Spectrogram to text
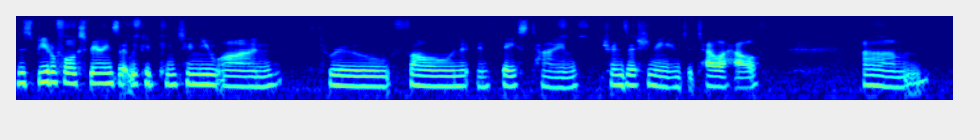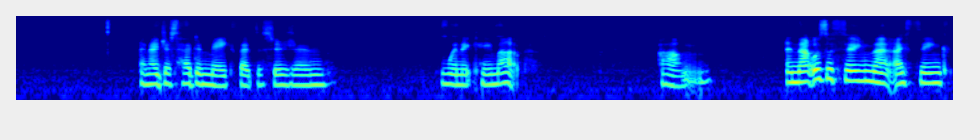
this beautiful experience that we could continue on through phone and FaceTime, transitioning into telehealth. Um, and I just had to make that decision when it came up. Um, and that was a thing that I think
